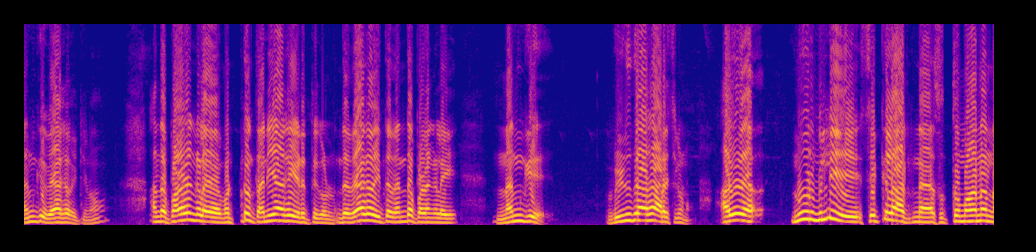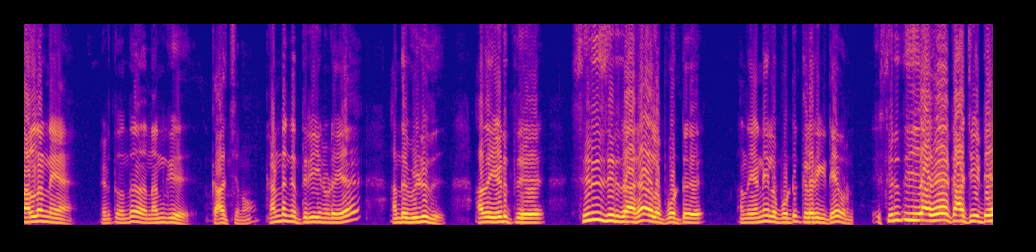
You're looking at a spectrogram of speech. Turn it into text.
நன்கு வேக வைக்கணும். அந்த பழங்களை மட்டும் தனியாக எடுத்துக்கொள்ளணும் இந்த வேக வைத்த வெந்த பழங்களை நன்கு விழுதாக அரைச்சிக்கணும். அது நூறு மில்லி செக்கில் ஆட்டின சுத்தமான நல்லெண்ணெயை எடுத்து வந்து அதை நன்கு காய்ச்சணும். கண்டங்கத்திரியினுடைய அந்த விழுது அதை எடுத்து சிறிது சிறிதாக அதில் போட்டு அந்த எண்ணெயில் போட்டு கிளறிக்கிட்டே வரணும். சிறுதியாக காய்ச்சிக்கிட்டே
